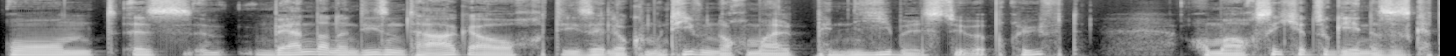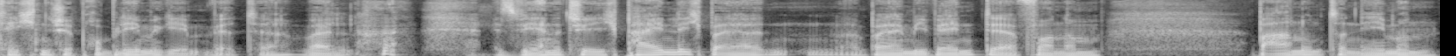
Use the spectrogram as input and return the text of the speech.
Und es werden dann an diesem Tag auch diese Lokomotiven nochmal penibelst überprüft, um auch sicher zu gehen, dass es keine technische Probleme geben wird. Ja? Weil es wäre natürlich peinlich bei, bei einem Event, der von einem Bahnunternehmen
